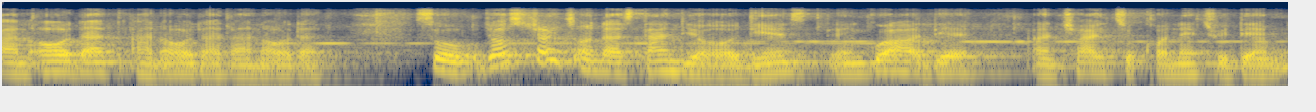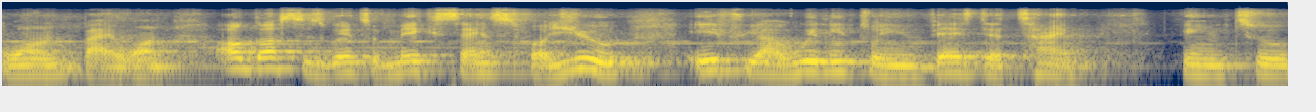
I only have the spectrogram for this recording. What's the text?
and all that and all that and all that. So just try to understand your audience, then go out there and try to connect with them one by one. August is going to make sense for you if you are willing to invest the time into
